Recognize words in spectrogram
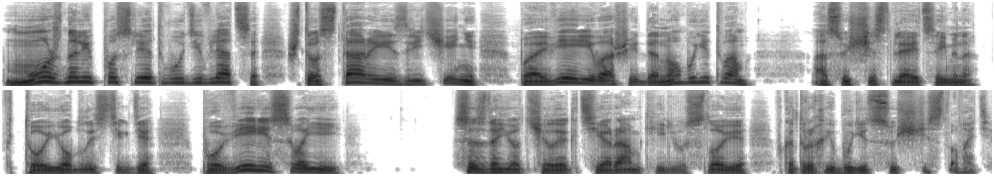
Можно ли после этого удивляться, что старое изречение «по вере вашей дано будет вам» осуществляется именно в той области, где по вере своей создает человек те рамки или условия, в которых и будет существовать?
